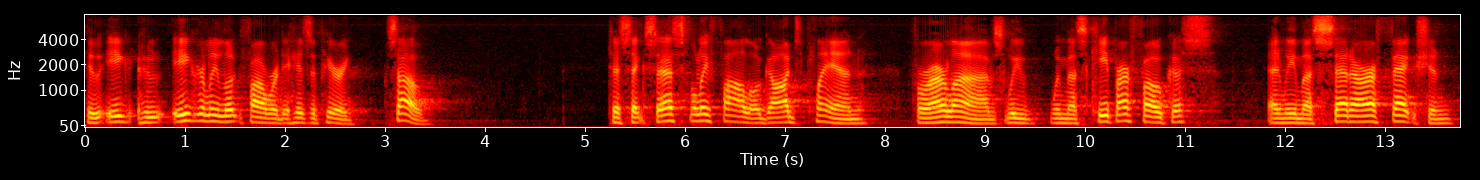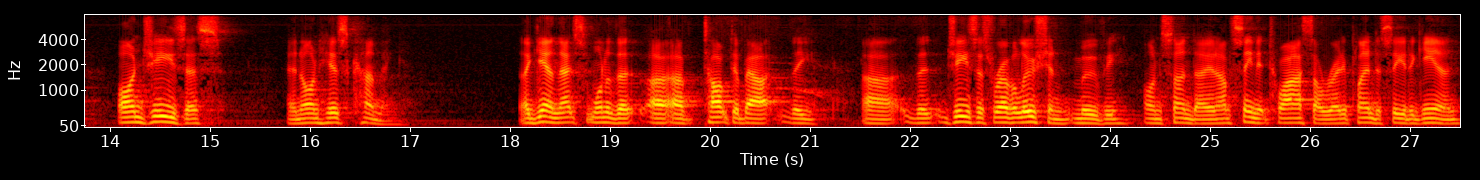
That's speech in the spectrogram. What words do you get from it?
who, eager, who eagerly look forward to his appearing. So, to successfully follow God's plan for our lives, we, we must keep our focus and we must set our affection on Jesus and on his coming. Again, that's one of the, uh, I've talked about the uh, the Jesus Revolution movie on Sunday, and I've seen it twice already. Plan to see it again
